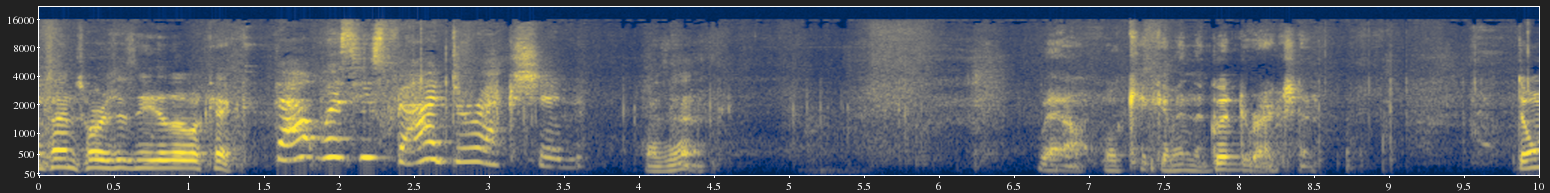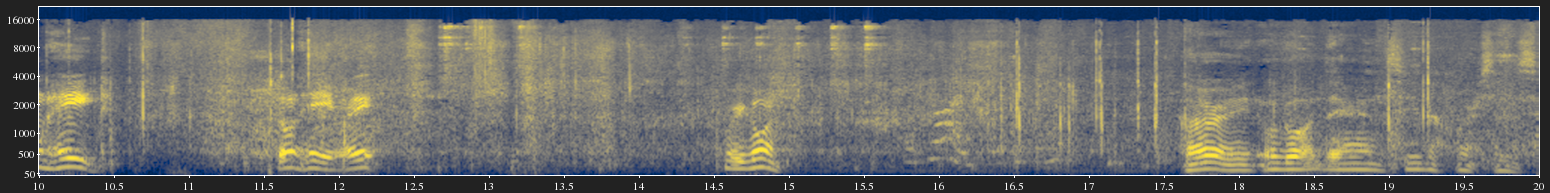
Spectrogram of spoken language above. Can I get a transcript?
Sometimes horses need a little kick. That was his bad direction. Was it? Well, we'll kick him in the good direction. Don't hate. Don't hate, right? Where are you going? All right, we'll go out there and see the horses.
